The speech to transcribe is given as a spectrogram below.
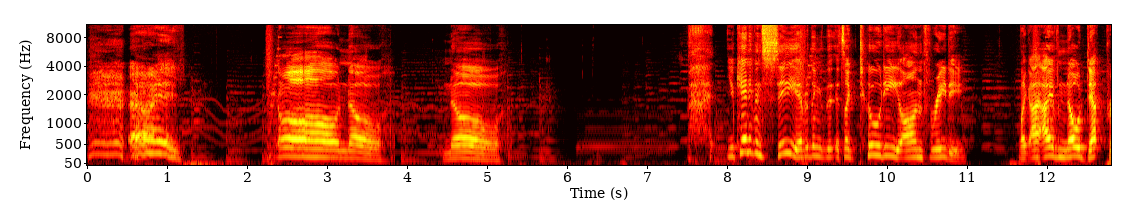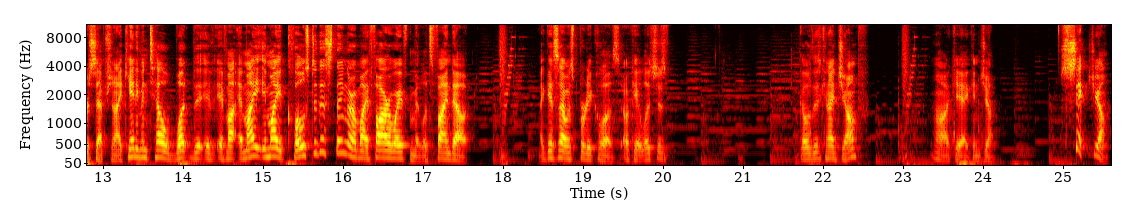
hey! Oh, no. No. You can't even see everything. It's like 2D on 3D. Like, I, I have no depth perception. I can't even tell what the... If, if I, am I am I close to this thing or am I far away from it? Let's find out. I guess I was pretty close. Okay, let's just go this. Can I jump? Oh, okay, I can jump. Sick jump.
